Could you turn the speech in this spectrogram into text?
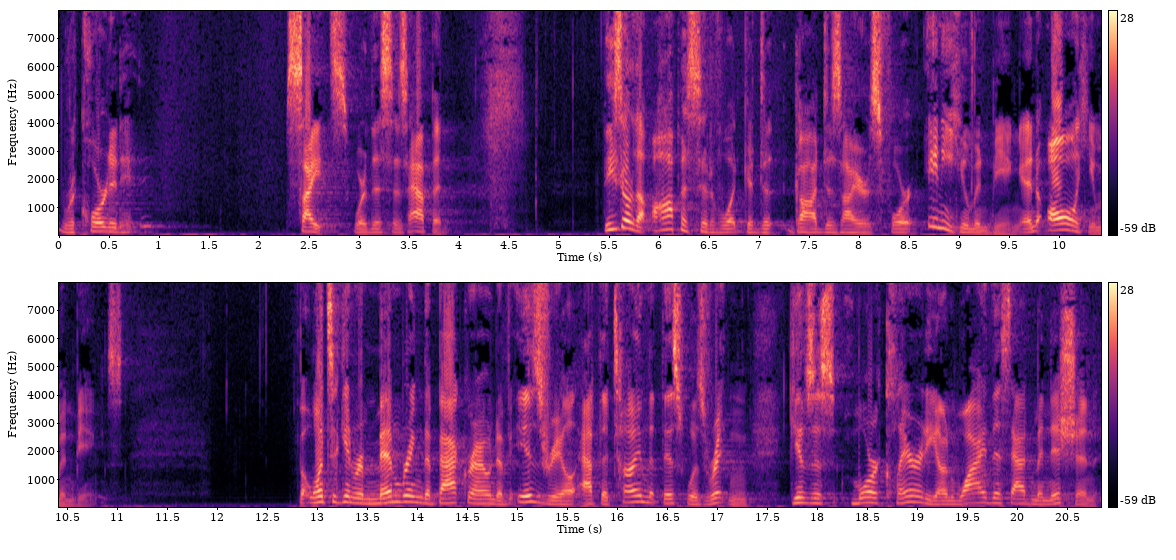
recorded sites where this has happened. These are the opposite of what God desires for any human being and all human beings. But once again, remembering the background of Israel at the time that this was written gives us more clarity on why this admonition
